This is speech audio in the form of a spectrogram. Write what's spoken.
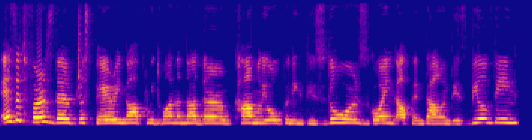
As at first they're just pairing up with one another, calmly opening these doors, going up and down this building,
